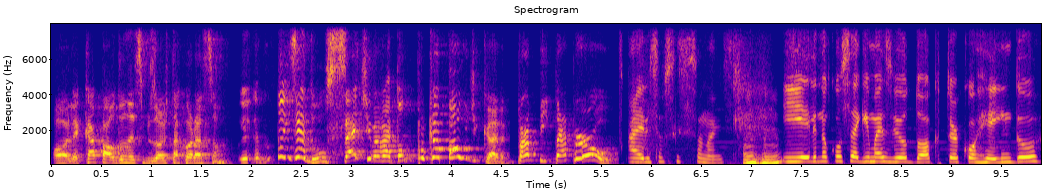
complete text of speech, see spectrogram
Olha, Capaldi nesse episódio tá coração. Eu, eu tô dizendo, o 7 vai, todo pro Capaldi, cara. Pra, pra Pearl. Ah, eles são sensacionais. Uhum. E ele não consegue mais ver o Doctor correndo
